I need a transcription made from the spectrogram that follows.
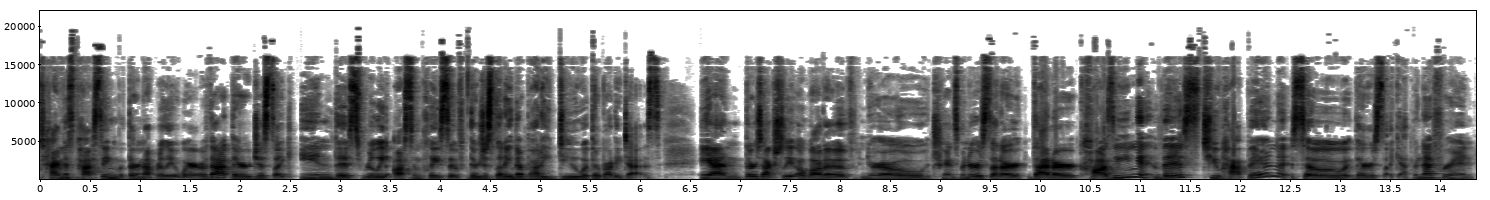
time is passing, but they're not really aware of that. They're just like in this really awesome place of they're just letting their body do what their body does. And there's actually a lot of neurotransmitters that are that are causing this to happen. So there's like epinephrine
